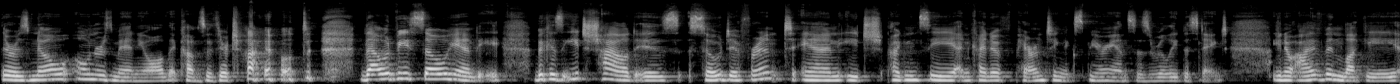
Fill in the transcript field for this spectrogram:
there is no owner's manual that comes with your child. that would be so handy because each child is so different and each pregnancy and kind of parenting experience is really distinct. You know, I've been lucky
